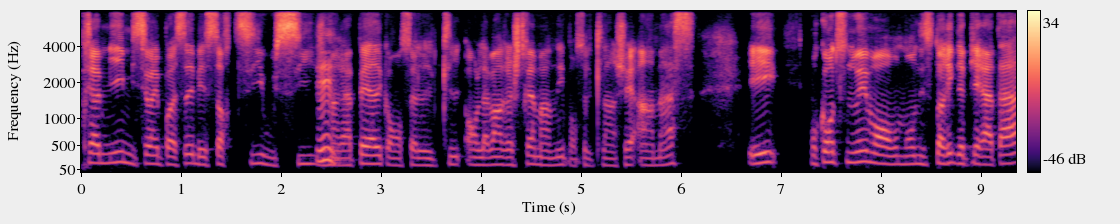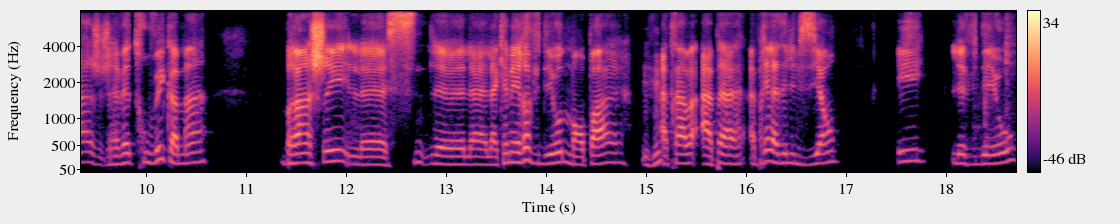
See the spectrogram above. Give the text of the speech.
premier Mission Impossible est sorti aussi. Je me rappelle qu'on on l'avait enregistré à un moment donné puis on se le clenchait en masse. Et pour continuer mon, mon historique de piratage, j'avais trouvé comment brancher le ci- le- la, la caméra vidéo de mon père Mhm. à après la télévision et le vidéo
